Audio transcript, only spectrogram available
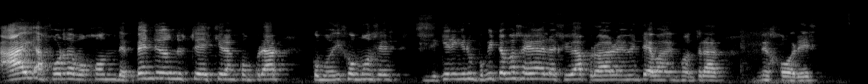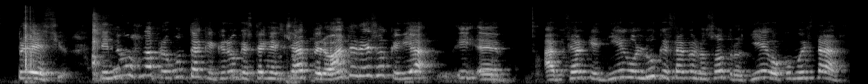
hay affordable home, depende de donde ustedes quieran comprar. Como dijo Moses, si se quieren ir un poquito más allá de la ciudad, probablemente van a encontrar mejores precios. Tenemos una pregunta que creo que está en el chat, pero antes de eso quería eh, avisar que Diego Luque está con nosotros. Diego, ¿cómo estás?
